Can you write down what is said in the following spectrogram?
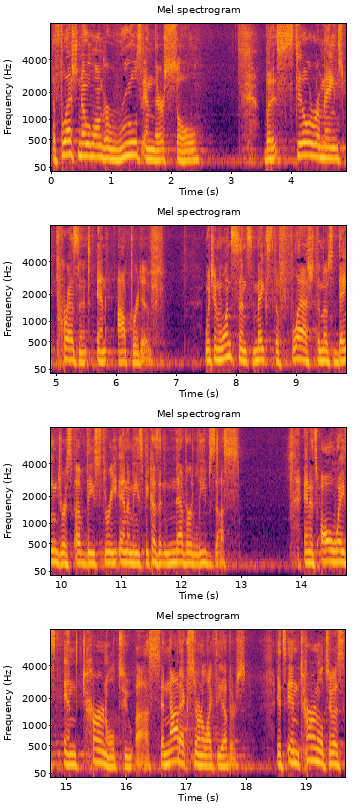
the flesh no longer rules in their soul, but it still remains present and operative which in one sense makes the flesh the most dangerous of these three enemies because it never leaves us. And it's always internal to us and not external like the others. It's internal to us,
